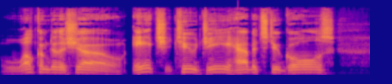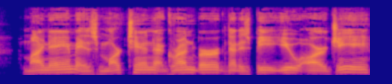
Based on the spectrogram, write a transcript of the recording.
Welcome to the show. H2G Habits to Goals. My name is Martin Grunburg. That is B U R G.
